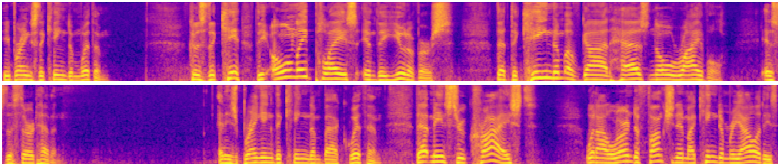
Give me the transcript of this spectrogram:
he brings the kingdom with him. Because the, ki- the only place in the universe that the kingdom of God has no rival is the third heaven. and he's bringing the kingdom back with him. That means through Christ, when I learn to function in my kingdom realities,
